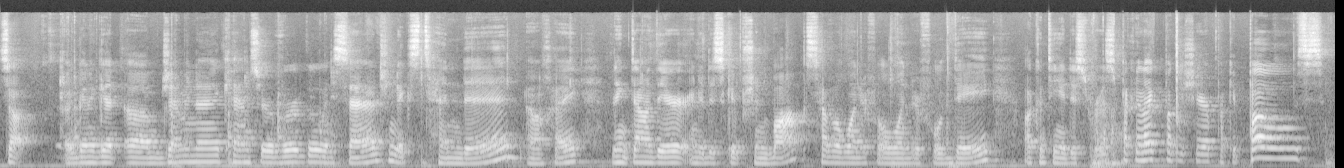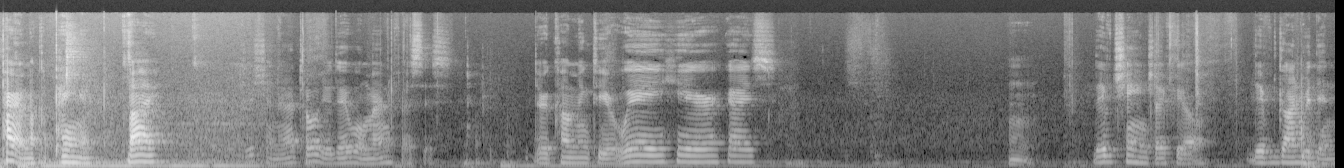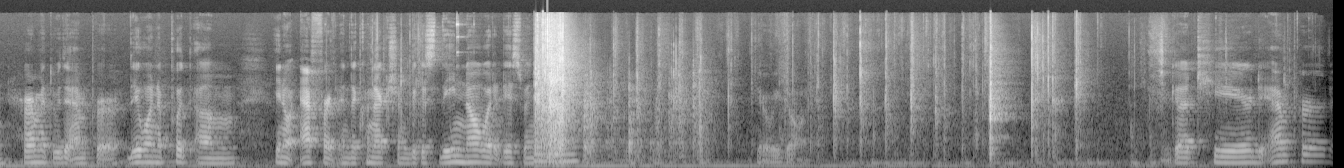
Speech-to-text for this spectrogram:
So I'm gonna get um, Gemini, Cancer, Virgo, and Sag and extended. Okay, link down there in the description box. Have a wonderful, wonderful day. I'll continue this first. Paki-like, paki-share, paki-post. Para makapahinga. Bye. I told you they will manifest this. They're coming to your way here, guys. Hmm. They've changed, I feel. They've gone within. Hermit with the Emperor. They want to put um you know effort in the connection because they know what it is when here we go. Got here the emperor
